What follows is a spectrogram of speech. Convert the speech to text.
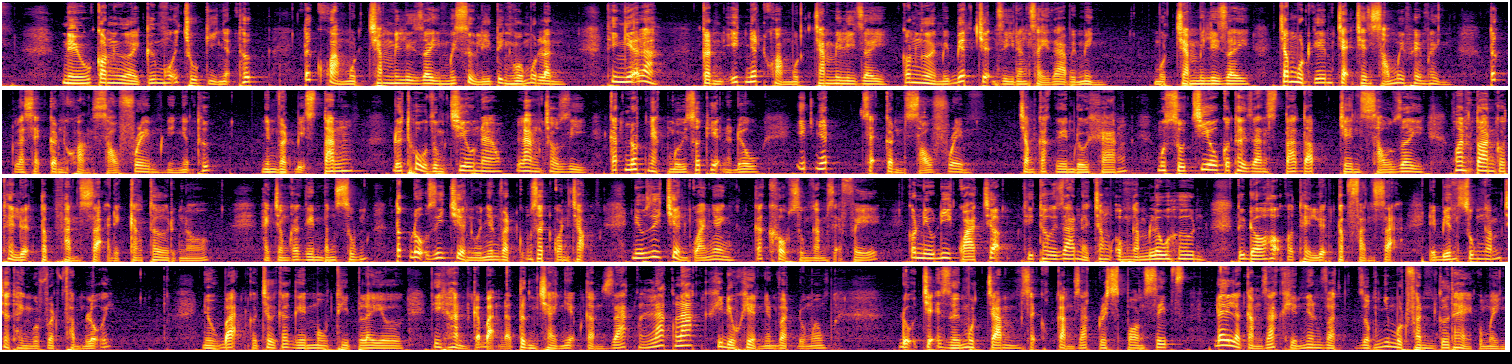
Nếu con người cứ mỗi chu kỳ nhận thức, tức khoảng 100 mili giây mới xử lý tình huống một lần, thì nghĩa là cần ít nhất khoảng 100 mili giây con người mới biết chuyện gì đang xảy ra với mình. 100 mili giây trong một game chạy trên 60 frame hình tức là sẽ cần khoảng 6 frame để nhận thức. Nhân vật bị stun, đối thủ dùng chiêu nào, làm cho gì, cắt nốt nhạc mới xuất hiện ở đâu, ít nhất sẽ cần 6 frame. Trong các game đối kháng, một số chiêu có thời gian start up trên 6 giây hoàn toàn có thể luyện tập phản xạ để counter được nó. Hay trong các game bắn súng, tốc độ di chuyển của nhân vật cũng rất quan trọng. Nếu di chuyển quá nhanh, các khẩu súng ngắm sẽ phế. Còn nếu đi quá chậm thì thời gian ở trong ống ngắm lâu hơn, từ đó họ có thể luyện tập phản xạ để biến súng ngắm trở thành một vật phẩm lỗi. Nếu bạn có chơi các game multiplayer thì hẳn các bạn đã từng trải nghiệm cảm giác lác lác khi điều khiển nhân vật đúng không? Độ trễ dưới 100 sẽ có cảm giác responsive. Đây là cảm giác khiến nhân vật giống như một phần cơ thể của mình.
